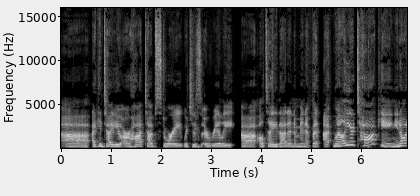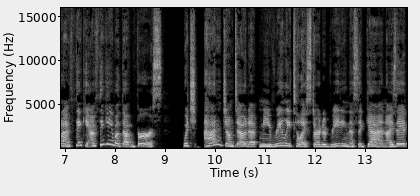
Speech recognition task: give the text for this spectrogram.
uh, I can tell you our hot tub story, which is a really, uh, I'll tell you that in a minute. But I, while you're talking, you know what I'm thinking? I'm thinking about that verse, which hadn't jumped out at me really till I started reading this again. Isaiah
